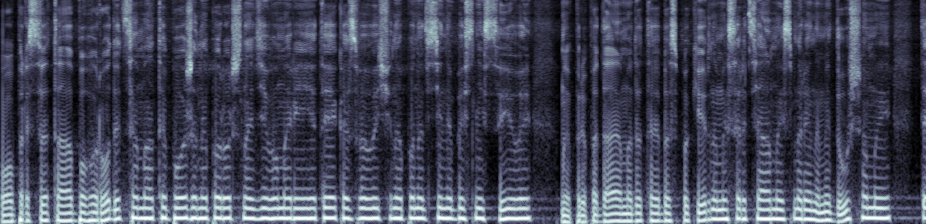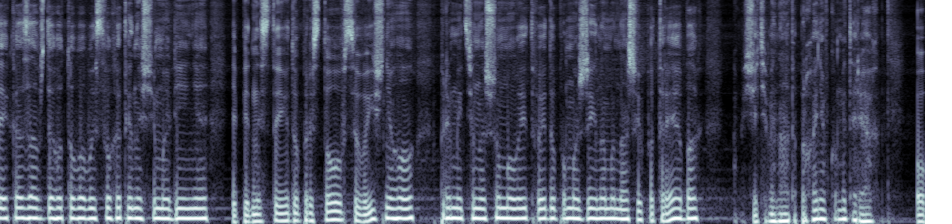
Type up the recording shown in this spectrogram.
О, Пресвята Богородиця, Мати Божа, непорочна Діво Марія, ти, яка звеличена понад всі небесні сили, ми припадаємо до тебе з покірними серцями і смиреними душами, ти, яка завжди готова вислухати наші моління і піднести їх до престолу Всевишнього, прийми цю нашу молитву і допоможи нам у наших потребах. Напишіть імена та прохання в коментарях. О,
